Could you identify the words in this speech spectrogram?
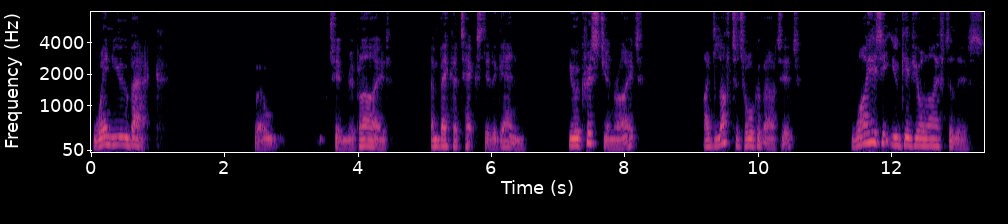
When you back? Well, Tim replied, and Becca texted again. You're a Christian, right? I'd love to talk about it. Why is it you give your life to this?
